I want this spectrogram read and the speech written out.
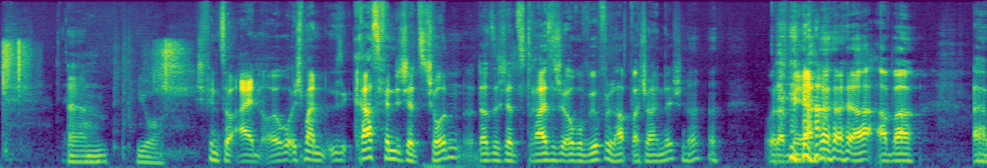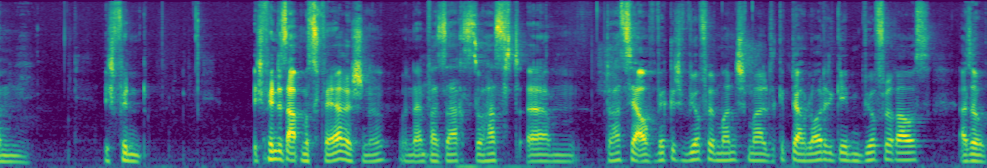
ähm, ja. Ich finde so ein Euro. Ich meine, krass finde ich jetzt schon, dass ich jetzt 30 Euro Würfel habe, wahrscheinlich, ne? Oder mehr. ja, aber ähm, ich finde ich finde es atmosphärisch, ne? Wenn du einfach sagst, du hast, ähm, du hast ja auch wirklich Würfel manchmal. Es gibt ja auch Leute, die geben Würfel raus. Also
